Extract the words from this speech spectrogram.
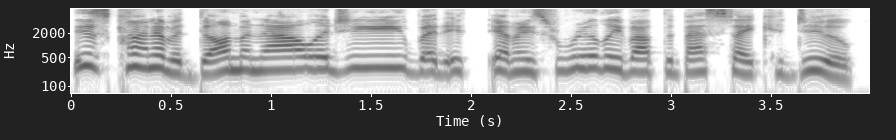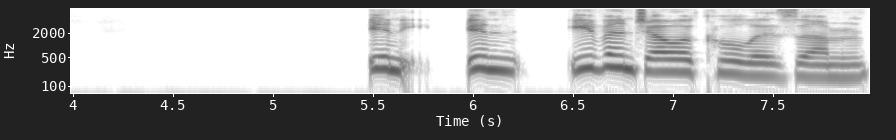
this is kind of a dumb analogy, but it, I mean, it's really about the best I could do. In in evangelicalism,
